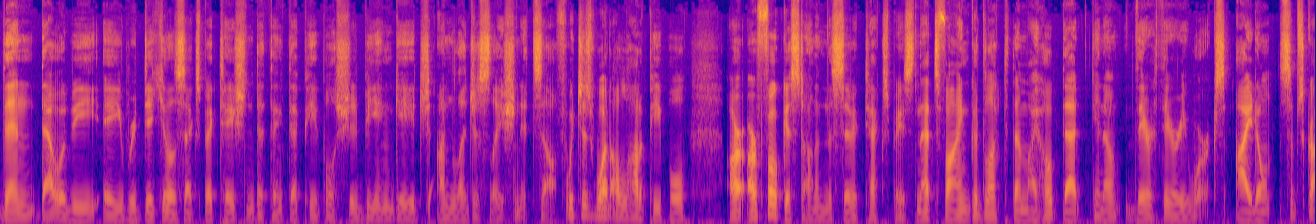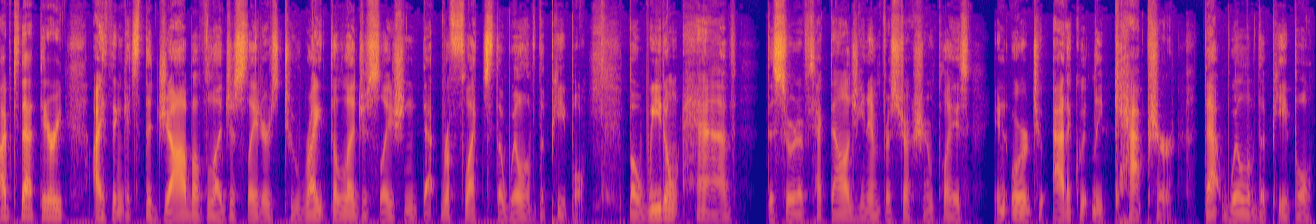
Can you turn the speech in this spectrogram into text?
then that would be a ridiculous expectation to think that people should be engaged on legislation itself, which is what a lot of people are, are focused on in the civic tech space. And that's fine. Good luck to them. I hope that, you know, their theory works. I don't subscribe to that theory. I think it's the job of legislators to write the legislation that reflects the will of the people. But we don't have the sort of technology and infrastructure in place in order to adequately capture that will of the people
